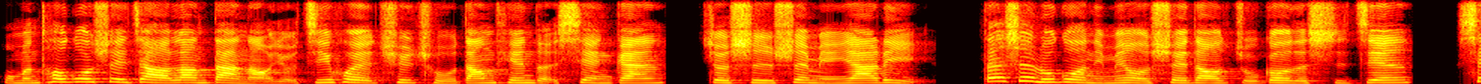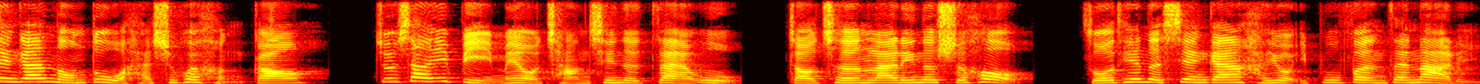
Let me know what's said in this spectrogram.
我们透过睡觉让大脑有机会去除当天的腺苷，就是睡眠压力。但是如果你没有睡到足够的时间，腺苷浓度还是会很高，就像一笔没有偿清的债务。早晨来临的时候，昨天的腺苷还有一部分在那里。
